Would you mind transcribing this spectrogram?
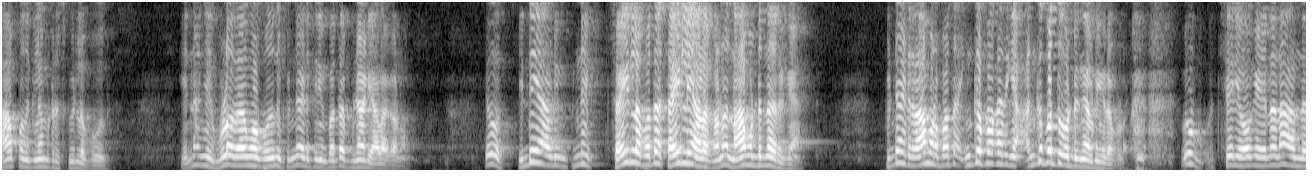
நாற்பது கிலோமீட்டர் ஸ்பீடில் போகுது. என்னங்க இவ்வளோ வேகமாக போகுதுன்னு பின்னாடி திரும்பி பார்த்தா பின்னாடி ஆளை காணோம். இன்னும் அப்படி பின்னாடி சைடில் பார்த்தா சைட்லேயும் அழகணும் நான் மட்டும்தான் இருக்கேன். பின்னாடி ராமரை பார்த்தா இங்கே பார்க்காதீங்க அங்கே பார்த்து ஓட்டுங்க அப்படிங்கிறப்பல ஓ சரி ஓகே என்னன்னா அந்த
